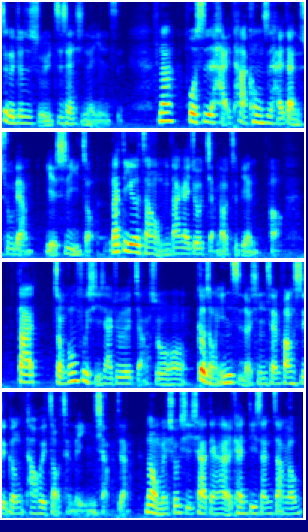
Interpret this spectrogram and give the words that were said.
这个就是属于自身性的因子。那或是海獭控制海胆的数量也是一种。那第二章我们大概就讲到这边，好，大家总共复习一下，就是讲说各种因子的形成方式跟它会造成的影响，这样。那我们休息一下，等下来看第三章喽。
